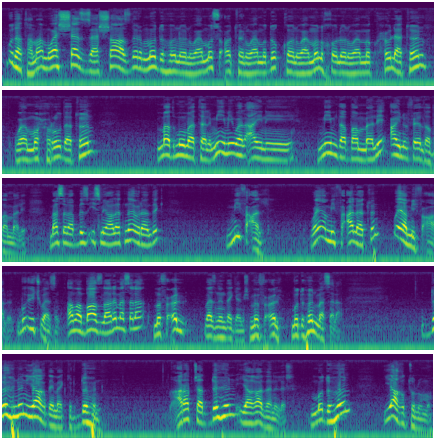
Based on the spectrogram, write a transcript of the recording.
Bu da tamam. Ve şezze şazdır mudhunun ve mus'utun ve mudukkun ve munhulun ve mukhuletun ve muhrudetun madmumetel mimi vel ayni. Mim de dammeli, aynül fiil de dammeli. Mesela biz ismi alet ne öğrendik? Mif'al veya mif'aletun veya mif'alun. Bu üç vezin. Ama bazıları mesela müf'ül vezninde gelmiş. Müf'ül, mudhun mesela. Dühnün yağ demektir. Dühün. Arapça dühün yağa denilir. Mudhun yağ tulumu.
